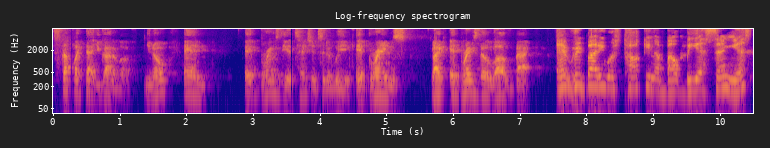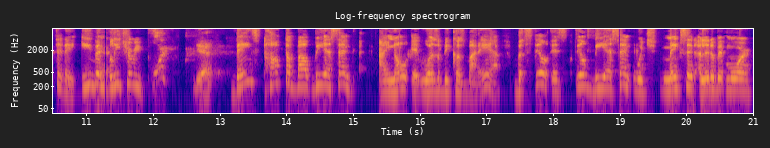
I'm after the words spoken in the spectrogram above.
Stuff like that, you gotta love, you know, and it brings the attention to the league. It brings like it brings the love back. To the league. Everybody was talking about BSN yesterday. Even. Bleacher Report Yeah, they talked about BSN. I know it wasn't because Barea, but still, it's still BSN, which makes it a little bit more,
